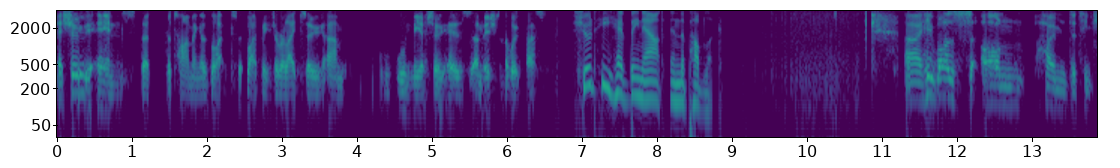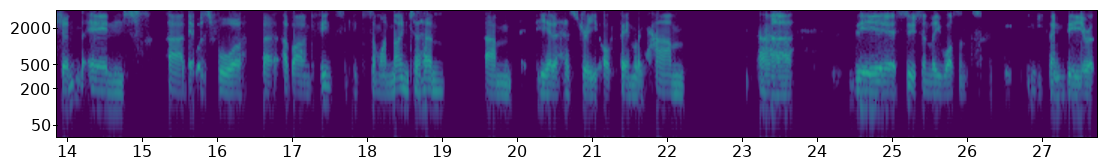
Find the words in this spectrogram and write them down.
issue, and that the timing is like, likely to relate to um, when the issue has emerged in the workplace. Should he have been out in the public? Uh, he was on home detention, and uh, that was for uh, a violent offence against someone known to him. Um, he had a history of family harm. Uh, there certainly wasn't anything there at,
